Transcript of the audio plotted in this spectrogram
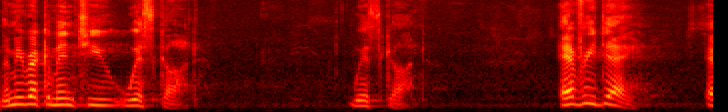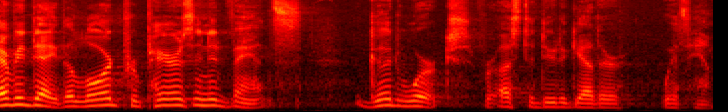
Let me recommend to you with God. With God. Every day, every day, the Lord prepares in advance good works for us to do together with Him.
